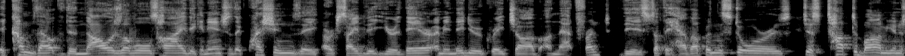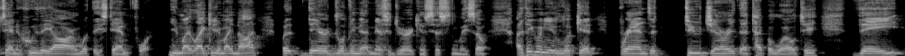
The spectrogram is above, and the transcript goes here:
it comes out that the knowledge level is high. They can answer the questions. They are excited that you're there. I mean, they do a great job on that front. The stuff they have up in the stores, just top to bottom, you understand who they are and what they stand for. You might like it, you might not, but they're delivering that message very consistently. So I think when you look at brands that do generate that type of loyalty, they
